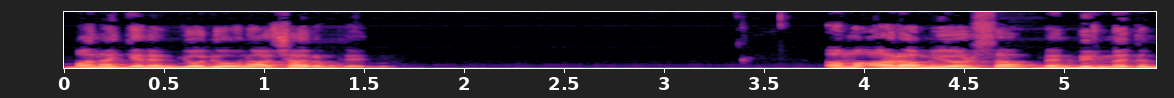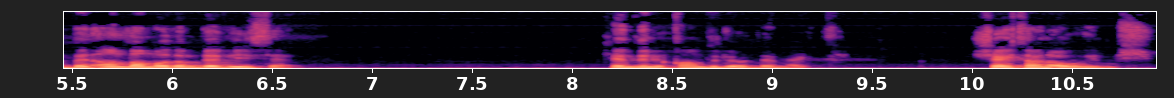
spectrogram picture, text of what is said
Bana gelen yolu ona açarım dedi. Ama aramıyorsa, ben bilmedim, ben anlamadım dediyse, kendini kandırıyor demektir. Şeytana uymuş.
